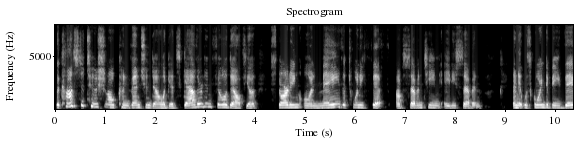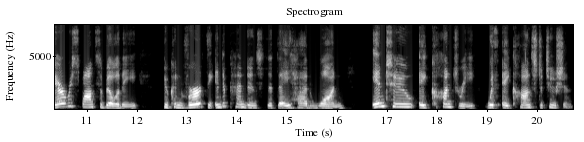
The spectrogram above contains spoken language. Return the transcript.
The Constitutional Convention delegates gathered in Philadelphia starting on May the 25th of 1787, and it was going to be their responsibility to convert the independence that they had won into a country with a constitution.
